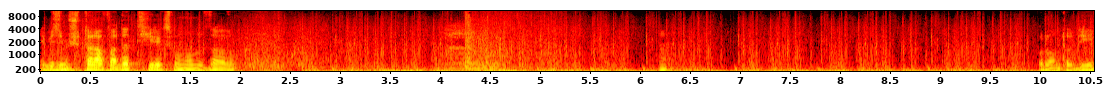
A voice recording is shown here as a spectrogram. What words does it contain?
E bizim şu taraflarda T-Rex bulmamız lazım. Toronto değil.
